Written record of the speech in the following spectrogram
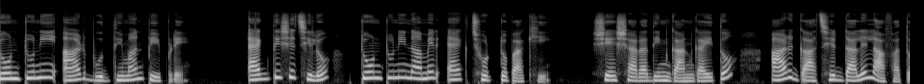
টুনটুনি আর বুদ্ধিমান পিঁপড়ে। এক দেশে ছিল টুনটুনি নামের এক ছোট্ট পাখি। সে সারাদিন গান গাইত আর গাছের ডালে লাফাত।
